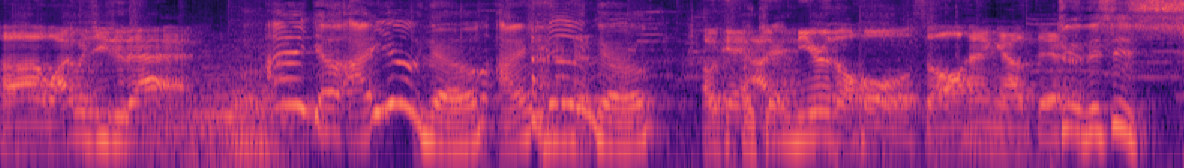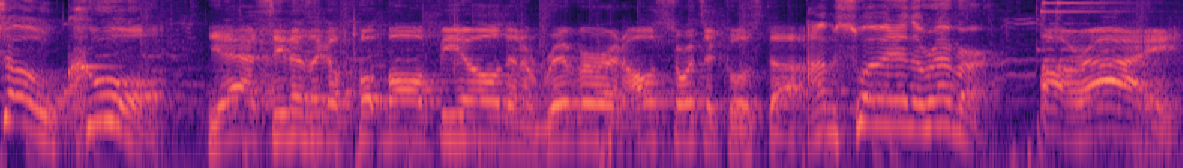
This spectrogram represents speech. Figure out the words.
Uh, why would you do that? I don't, I don't know. I don't know. Okay, Okay. I'm near the hole, so I'll hang out there. Dude, this is so cool. Yeah, see, there's like a football field and a river and all sorts of cool stuff. I'm swimming in the river. All right.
